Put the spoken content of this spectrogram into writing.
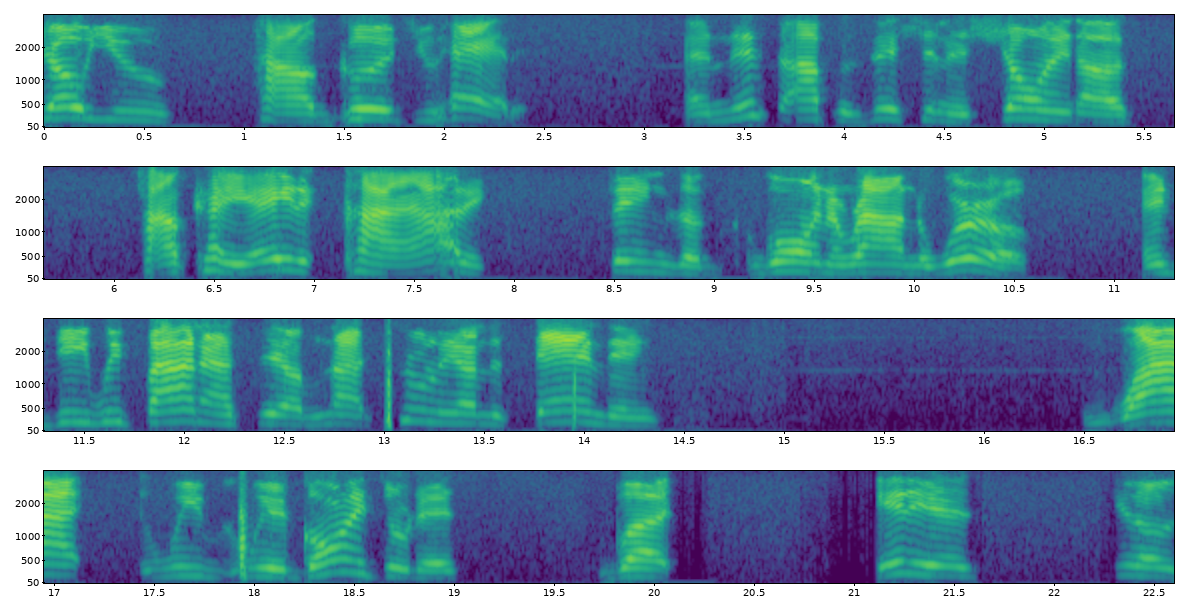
show you how good you had it. And this opposition is showing us how chaotic, chaotic things are going around the world. Indeed, we find ourselves not truly understanding why we we're going through this, but it is, you know,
